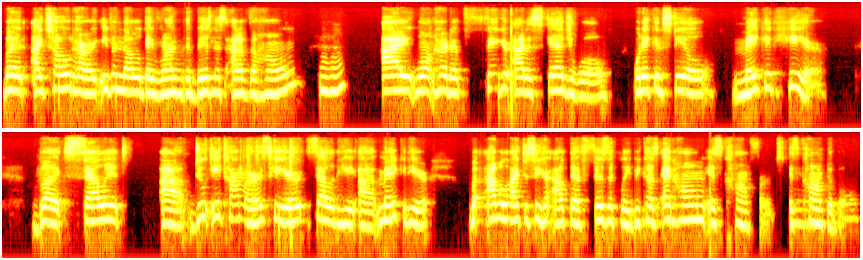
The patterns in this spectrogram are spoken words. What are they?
But I told her, even though they run the business out of the home, Mhm. I want her to figure out a schedule where they can still make it here, but sell it, uh, do e-commerce here, sell it here, uh, make it here. But I would like to see her out there physically because at home is comfort, it's Yeah. comfortable.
